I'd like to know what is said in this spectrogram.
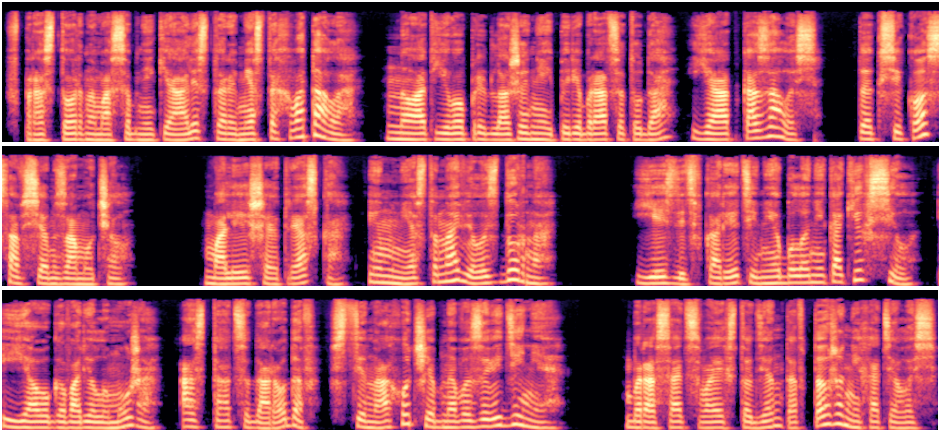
В просторном особняке Алистера места хватало, но от его предложения перебраться туда я отказалась. Токсикоз совсем замучил. Малейшая тряска, и мне становилось дурно. Ездить в карете не было никаких сил, и я уговорила мужа остаться до родов в стенах учебного заведения. Бросать своих студентов тоже не хотелось.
